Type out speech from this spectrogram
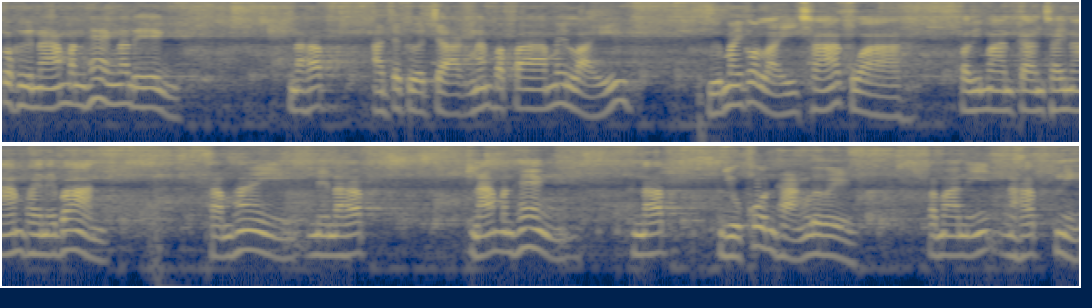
ก็คือน้ำมันแห้งนั่นเองนะครับ อาจจะเกิดจากน้ำประปาไม่ไหล หรือไม่ก็ไหลช้ากว่าปริมาณการใช้น้ำภายในบ้านทำให้เนี่ยนะครับ น้ำมันแห้งนะครับ อยู่ก้นถังเลยประมาณนี้นะครับนี่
